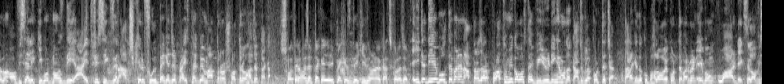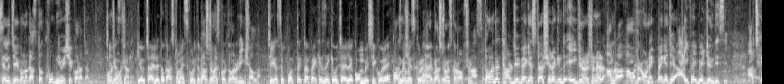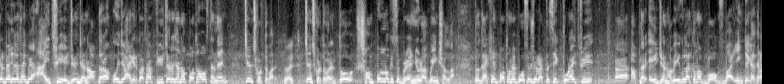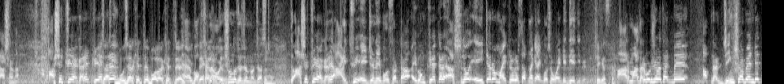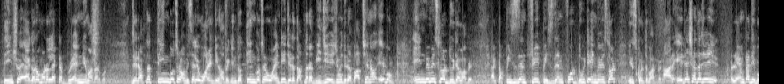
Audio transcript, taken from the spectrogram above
এবং অফিসিয়ালি কিবোর্ড মাউস দিয়ে আই থ্রি সিক্স আজকের ফুল প্যাকেজের প্রাইস থাকবে মাত্র সতেরো হাজার টাকা। সতেরো হাজার টাকায় এই প্যাকেজ দিয়ে কি ধরনের কাজ করা যাবে? এইটা দিয়ে বলতে পারেন আপনারা যারা প্রাথমিক অবস্থায় ভিডিও এডিটিং এর মতো কাজগুলো করতে চান তারা কিন্তু খুব ভালোভাবে করতে পারবেন এবং ওয়ার্ড এক্সেল অফিসিয়াল যে কোনো কাজ তো খুব নিমেষে করা যাবে। কোনো সমস্যা নেই। কেউ চাইলে তো কাস্টমাইজ করতে পারবে। কাস্টমাইজ করতে পারবেন ইনশাল্লাহ ঠিক আছে প্রত্যেকটা প্যাকেজে কেউ চাইলে কম বেশি করে কম বেশি কাস্টমাইজ করে নিতে পারবে। কাস্টমাইজ করার অপশন আছে। তো আমাদের থার্ড যে প্যাকেজটা সেটা কিন্তু এইট জেনারেশনের আমরা আমাদের অনেক প্যাকেজে আই ফাইভ দিছি আজকের প্যাকেজে থাকবে আই থ্রি যেন আপনারা ওই যে আগের কথা ফিউচারে যেন প্রথম অবস্থা নেন চেঞ্জ করতে পারেন। রাইট চেঞ্জ করতে পারেন। তো সম্পূর্ণ কিছু ব্র্যান্ড নিউ রাখব ইনশাল্লাহ তো দেখেন প্রথমে প্রসেসর রাখতেছি কোরাই থ্রি আপনার এইট জেন হবে। এগুলা কোনো বক্স বা ইনটেক আকারে আসে না। আসে ট্রে আকারে ট্রে আকারে বোঝার ক্ষেত্রে বলার ক্ষেত্রে হ্যাঁ বক্সটা হয় সৌন্দর্যের জন্য জাস্ট তো আসে ট্রে আকারে আই থ্রি এইট জেন এই প্রসেসরটা এবং ট্রে আকারে আসলেও এইটারও মাইক্রোগ্রেস আপনাকে এক বছর ওয়ারেন্টি দিয়ে দিবে। ঠিক আছে। আর মাদারবোর্ড হিসেবে থাকবে আপনার জিংসা ব্র্যান্ডের তিনশো এগারো মডেলের একটা ব্র্যান্ড নিউ মাদারবোর্ড যেটা আপনার তিন বছর অফিসিয়ালি ওয়ারেন্টি হবে কিন্তু তিন বছর ওয়ারেন্টি যেটাতে আপনারা বিজিএইচএমে দুটো পাচ্ছেন এবং ইনবেমি স্লট দুইটা পাবেন। একটা পিসিজেন থ্রি পিসিজেন ফোর দুইটা ইনবেমি স্লট ইউজ করতে পারবেন। আর এটার সাথে যেই র্যামটা দিব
